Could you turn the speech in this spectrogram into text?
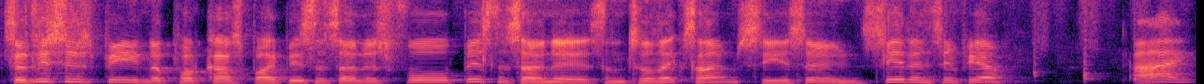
So, this has been a podcast by business owners for business owners. Until next time, see you soon. See you then, Cynthia. Bye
